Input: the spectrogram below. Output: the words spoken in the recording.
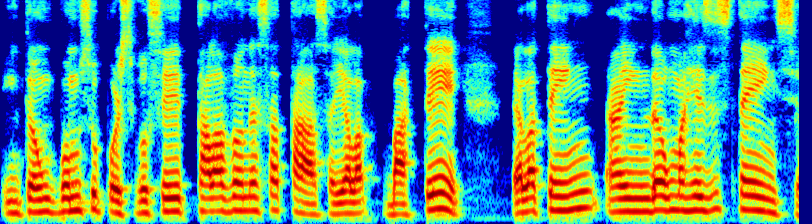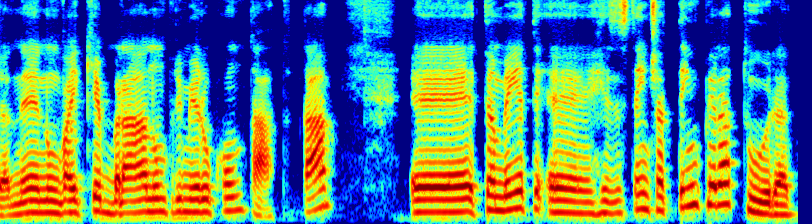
Então, vamos supor, se você está lavando essa taça e ela bater, ela tem ainda uma resistência, né? Não vai quebrar num primeiro contato, tá? É, também é, é resistente à temperatura.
